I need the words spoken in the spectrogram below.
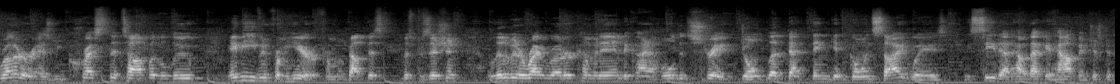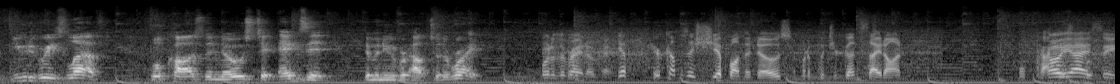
rudder as we crest the top of the loop, maybe even from here, from about this, this position, a little bit of right rudder coming in to kind of hold it straight. Don't let that thing get going sideways. You see that, how that can happen. Just a few degrees left will cause the nose to exit the maneuver out to the right. What to the right, okay. Yep, here comes a ship on the nose. I'm gonna put your gun sight on. We'll oh yeah, I see.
